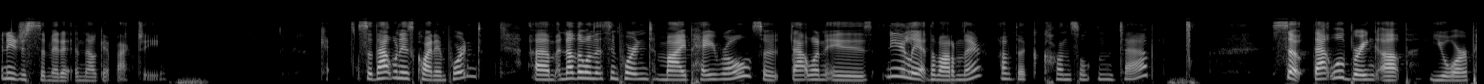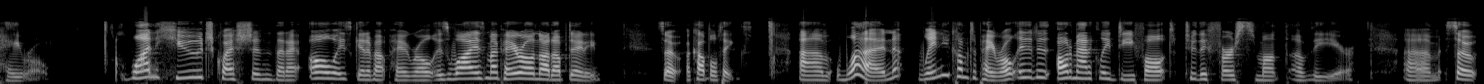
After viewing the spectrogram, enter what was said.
and you just submit it and they'll get back to you. Okay, so that one is quite important. Um, another one that's important, My Payroll. So that one is nearly at the bottom there of the Consultant tab. So that will bring up your payroll. One huge question that I always get about payroll is why is my payroll not updating? So, a couple things. Um, one, when you come to payroll, it is automatically default to the first month of the year. Um, so,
